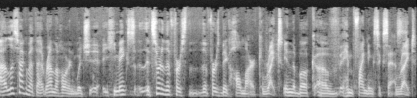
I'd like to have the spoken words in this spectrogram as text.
Uh, let's talk about that round the horne, which uh, he makes. It's sort of the first, the first big hallmark, Right. in the book of him finding success, right.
